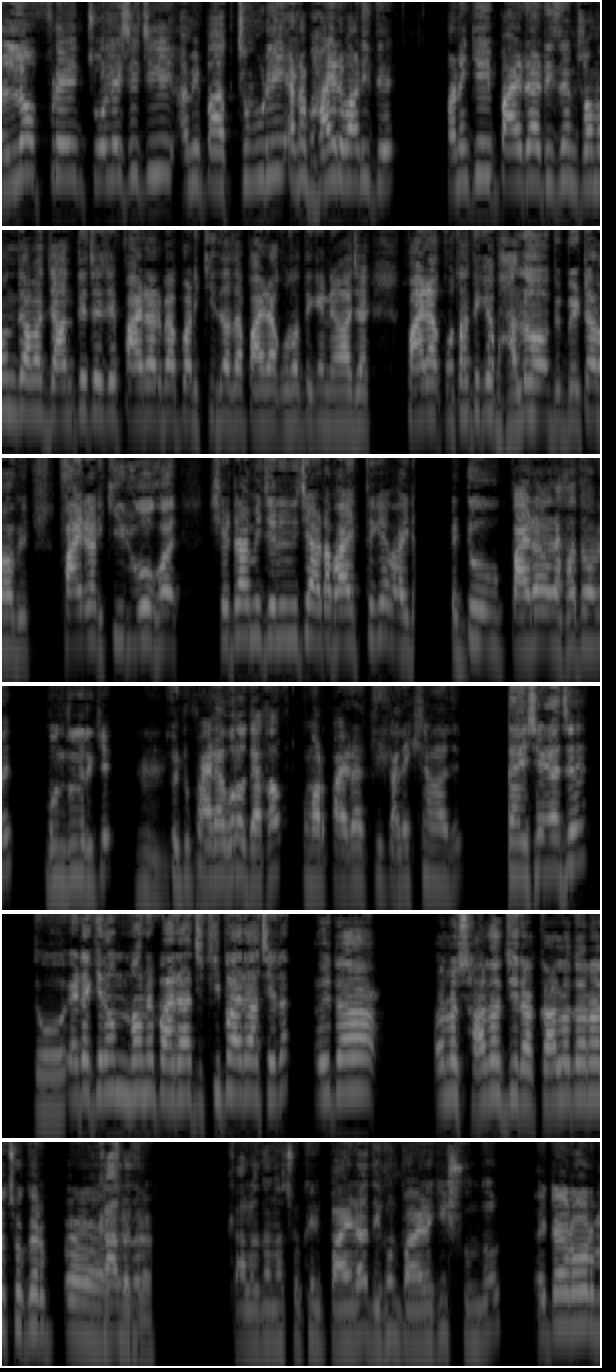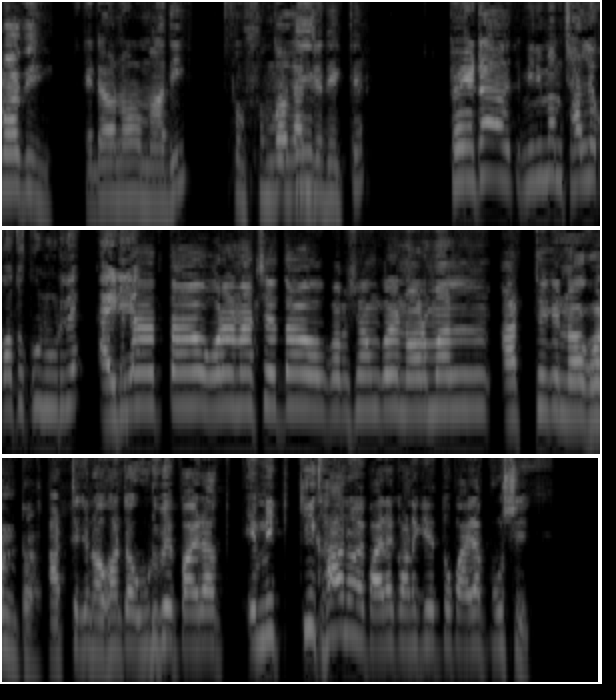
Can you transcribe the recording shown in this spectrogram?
Hello friend চলে এসেছি। আমি পাঁচচুপুরি একটা ভাইয়ের বাড়িতে। অনেকেই পায়রা ডিজাইন সম্বন্ধে আমার জানতে চাই যে পায়রার ব্যাপার কি দাদা? পায়রা কোথা থেকে নেওয়া যায়? পায়রা কোথা থেকে ভালো হবে বেটার হবে? পায়রার কি রোগ হয়? সেটা আমি জেনে নিচ্ছি একটা ভাইয়ের থেকে। ভাইটা একটু পায়রা দেখাতে হবে বন্ধুদেরকে। একটু পায়রা গুলো দেখাও তোমার পায়রার কি কালেকশন আছে? এটা এসে গেছে। তো এটা কীরকম ধরনের পায়রা আছে? কি পায়রা আছে এটা? এটা হলো সাদা জিরা কালো দানা চোখের কালো দানা। কালো দানা চোখের পায়রা। দেখুন পায়রা কি সুন্দর। এটা ওর মাদি। এটা আমার মাদি। খুব সুন্দর লাগছে দেখতে। তো এটা মিনিমাম ছাড়লে কতক্ষণ উঠবে? আইডিয়া এটা তাও ওরান আছে তাও কমসে কম করে নর্মাল আট থেকে ন ঘণ্টা। আট থেকে ন ঘণ্টা পায়রা। এমনি কি খাওয়ানো হয়? পায়রাকে অনেকে তো পায়রা পোষে।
